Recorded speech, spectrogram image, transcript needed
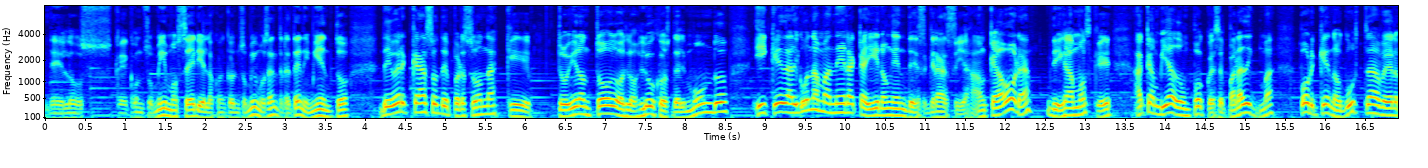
de los que consumimos series, los que consumimos entretenimiento, de ver casos de personas que tuvieron todos los lujos del mundo y que de alguna manera cayeron en desgracia. Aunque ahora, digamos que ha cambiado un poco ese paradigma porque nos gusta ver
